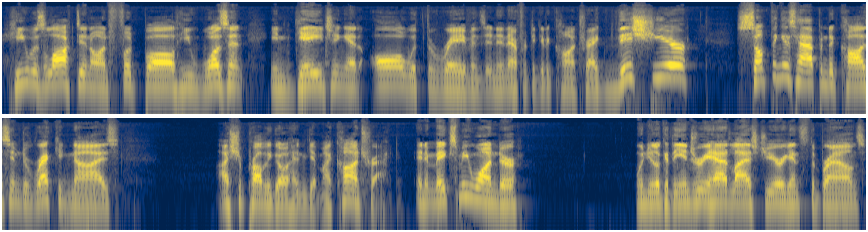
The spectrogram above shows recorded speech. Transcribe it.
He was locked in on football. He wasn't engaging at all with the Ravens in an effort to get a contract. This year, something has happened to cause him to recognize I should probably go ahead and get my contract. And it makes me wonder when you look at the injury he had last year against the Browns,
